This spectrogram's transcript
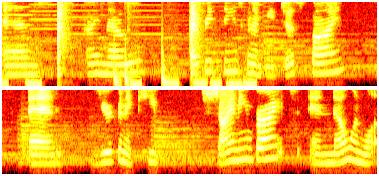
And I know everything's going to be just fine. And you're going to keep shining bright. And no one will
